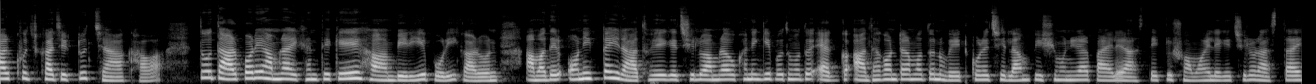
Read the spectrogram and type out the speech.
আর খুচখাচ একটু চা খাওয়া। তো তারপরে আমরা এখান থেকে বেরিয়ে পড়ি, কারণ আমাদের অনেকটাই রাত হয়ে গেছিল। আমরা ওখানে গিয়ে প্রথমত এক, আধা ঘণ্টার মতন ওয়েট করেছিলাম। পিসিমণির আর পায়েলের আসতে একটু সময় লেগেছিল, রাস্তায়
